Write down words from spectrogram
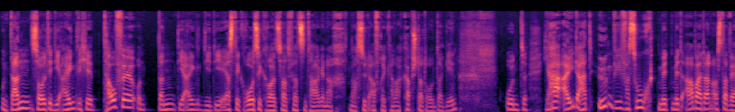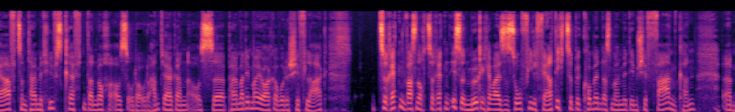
und dann sollte die eigentliche Taufe und dann die, die, die erste große Kreuzfahrt 14 Tage nach, nach Südafrika, nach Kapstadt runtergehen. Und ja, AIDA hat irgendwie versucht, mit, mit Arbeitern aus der Werft, zum Teil mit Hilfskräften dann noch aus oder, oder Handwerkern aus äh, Palma de Mallorca, wo das Schiff lag, zu retten, was noch zu retten ist und möglicherweise so viel fertig zu bekommen, dass man mit dem Schiff fahren kann. Ähm,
